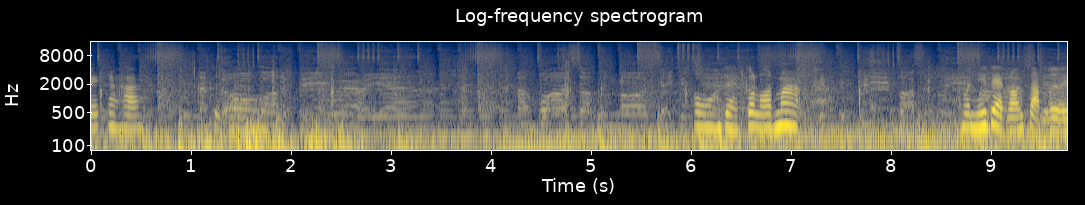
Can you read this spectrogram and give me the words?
ล็กๆนะคะ จุดหนึ่งโอ้ แดดก็ร้อนมาก วันนี้แดดร้อนจัดเลย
